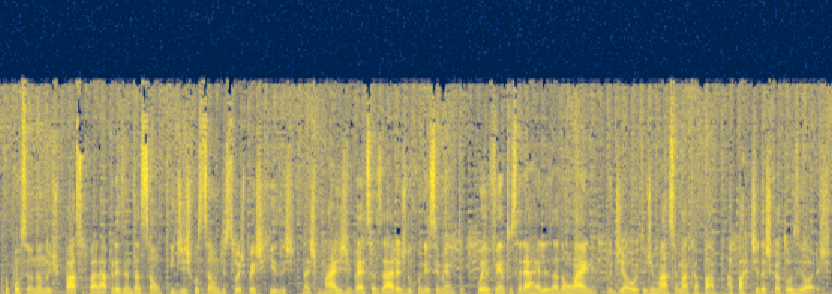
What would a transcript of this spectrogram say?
proporcionando espaço para apresentação e discussão de suas pesquisas nas mais diversas áreas do conhecimento. O evento será realizado online no dia 8 de março em Macapá, a partir das 14 horas,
